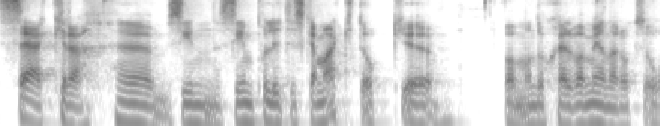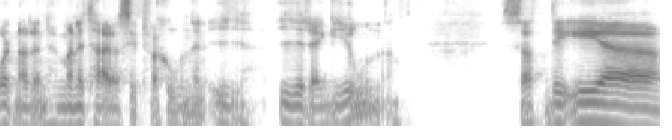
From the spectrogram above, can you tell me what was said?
säkra eh, sin, sin politiska makt och eh, vad man då själva menar också ordna den humanitära situationen i, i regionen. Så att det är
